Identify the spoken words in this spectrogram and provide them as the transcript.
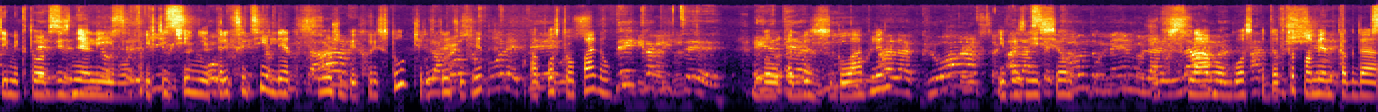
теми, кто обвиняли его. И в течение 30 лет службы Христу, через 30 лет, апостол Павел был обезглавлен и вознесен в славу Господа в тот момент, когда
